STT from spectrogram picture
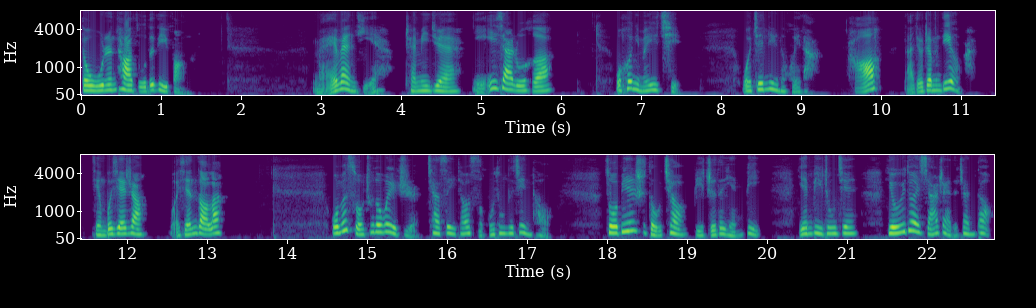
都无人踏足的地方了。没问题，陈迷俊，你意下如何？我和你们一起。我坚定的回答。好，那就这么定了。警部先生，我先走了。我们所处的位置恰似一条死胡同的尽头，左边是陡峭笔直的岩壁，岩壁中间有一段狭窄的栈道，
